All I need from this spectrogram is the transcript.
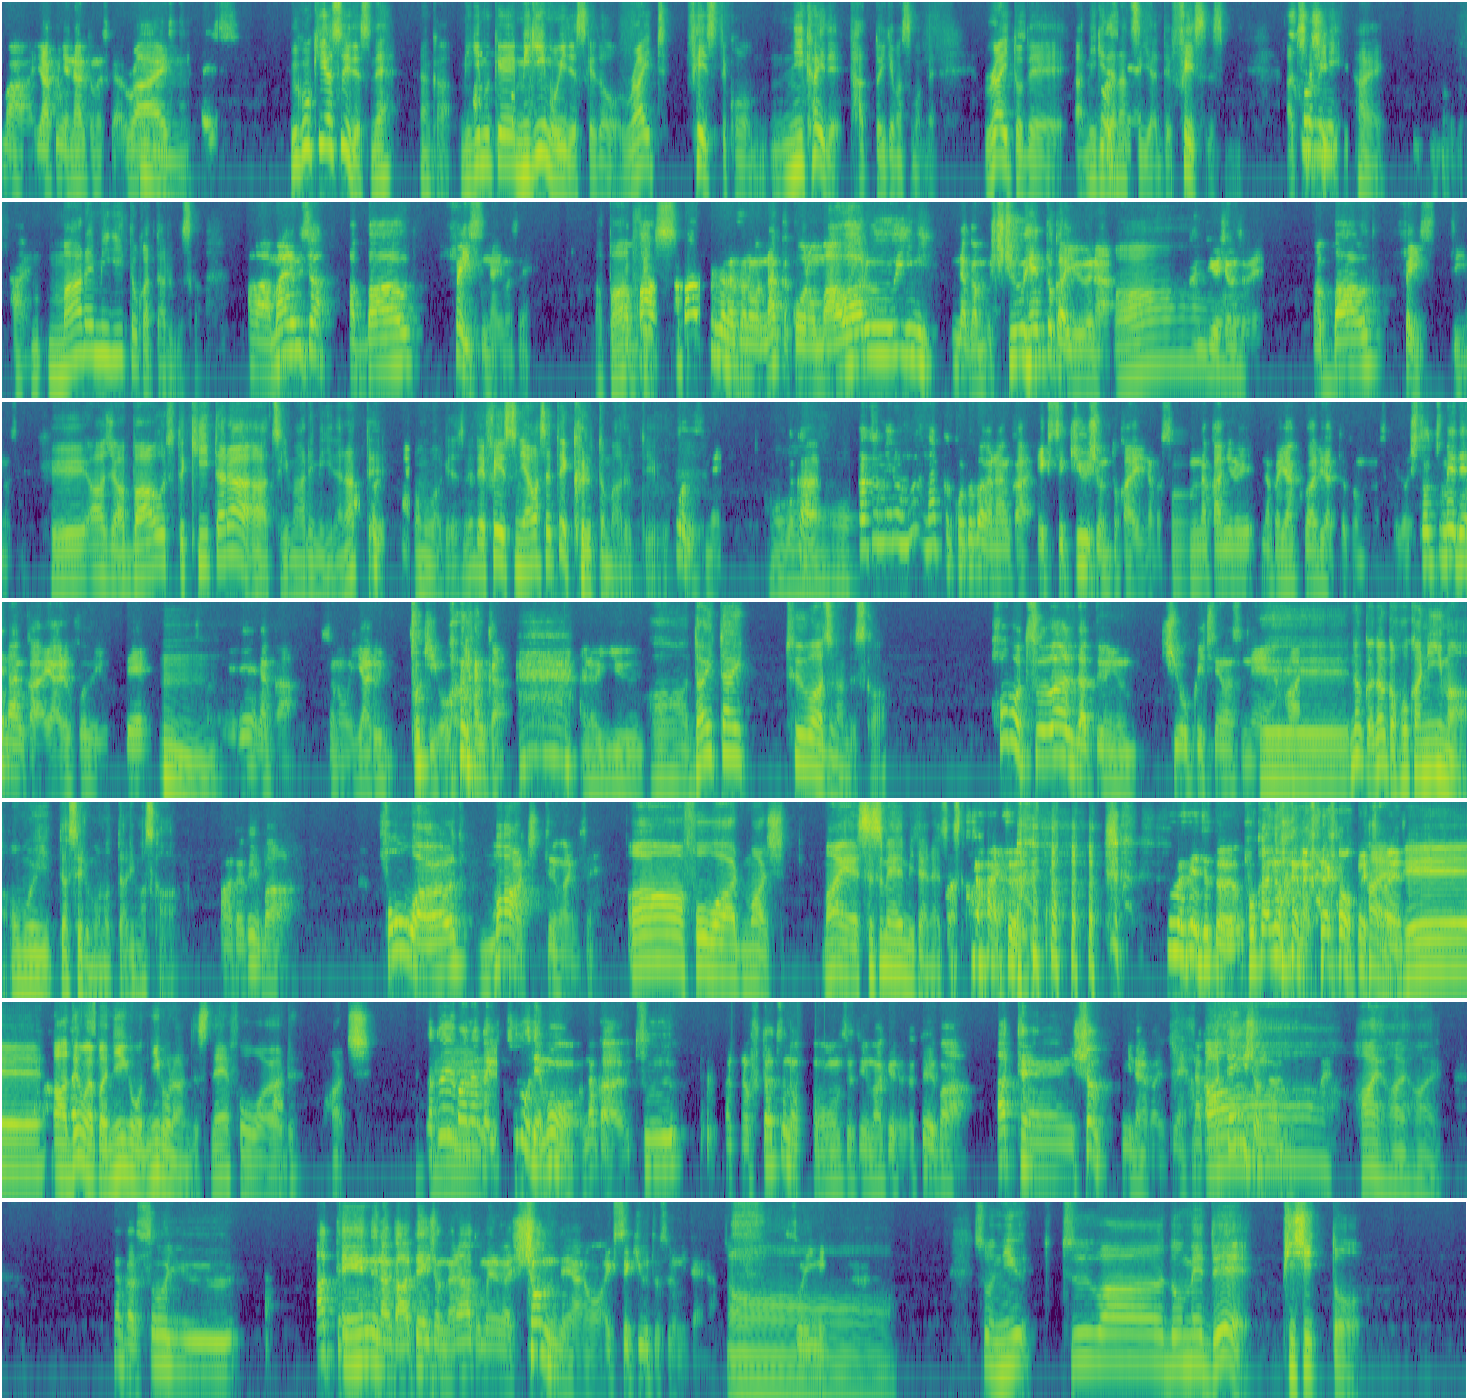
まあ、役にはなると思うんですけど、right うん face。動きやすいですね。なんか、右向け、右もいいですけど、right face ってこう、2回でパッといけますもんね。right で、あ、右だな、次は。で、face ですもんね。あちなみに、はい。はい。回れ右とかってあるんですか？あ前の道は about face になりますね。about about face。about っていうのが、その、なんかこの回る意味、なんか周辺とかいうような。感じがしますよね。about face って言いますね。へえ、あ、じゃあ about って聞いたら、あ、次回れ右だなって思うわけですね。で、face に合わせてくるっと回るっていう。そうですね。おなんかー二つ目のなんか言葉がなんかエクセキューションとかなんかそんな感じのなんか役割だったと思いますけど、一つ目でなんかやること言って、うん。で、なんか、その、やる時を、なんか、あの、言う。ああ、大体 two words なんですか？ほぼ2ワードだというふうに記憶してますね。えはい、ー、なんか、なんか他に今思い出せるものってありますか？あ例えば、forward march っていうのがありますね。ああ、forward march。前へ進めみたいなやつですか？はい、そうです。すみません、ちょっと他のがなかなか覚えてなはいい。です。えー、あ、でもやっぱ2語、2語なんですね。forward march。例えばなんか一語でも、なんか通あの2つの音節に分ける。例えば、アテンションみたいな感じですね。なんかアテンションなんです。あーはいはいはい。なんかそういう、アテンでなんかアテンションだなと思いながら、ションであのエクセキュートするみたいな。ああ。そういう意味。そう、2、2ワード目で、ピシッと、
